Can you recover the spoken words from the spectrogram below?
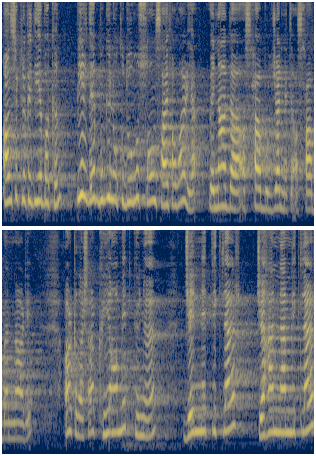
Ansiklopediye bakın. Bir de bugün okuduğumuz son sayfa var ya ve nada ashabul cenneti ashaben nari. Arkadaşlar kıyamet günü cennetlikler, cehennemlikler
